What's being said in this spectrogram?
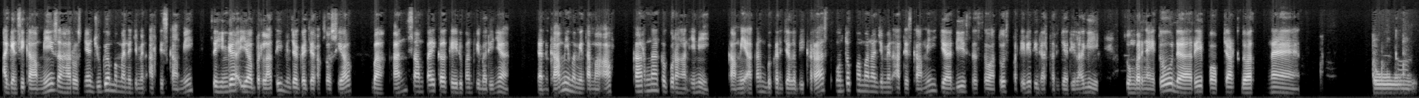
Agensi kami seharusnya juga memanajemen artis kami sehingga ia berlatih menjaga jarak sosial bahkan sampai ke kehidupan pribadinya. Dan kami meminta maaf karena kekurangan ini kami akan bekerja lebih keras untuk memanajemen artis kami jadi sesuatu seperti ini tidak terjadi lagi. Sumbernya itu dari popchart.net. Tuh.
